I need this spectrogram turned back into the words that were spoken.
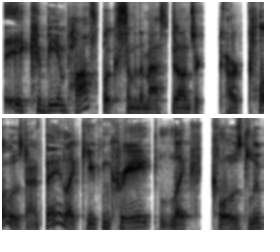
it could be impossible because some of the mastodons are, are closed, aren't they? Like you can create like closed loop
